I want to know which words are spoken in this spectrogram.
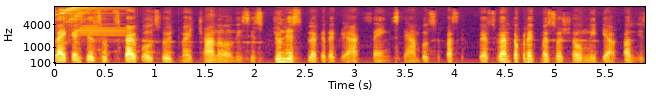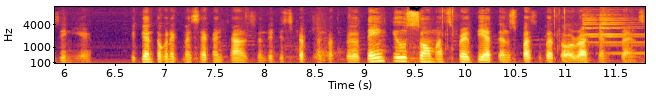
Like and share subscribe also with my channel. This is Junis Blagadag React saying stay humble stay positive guys. If you want to connect my social media account is in here. If you want to connect my second channel it's in the description box below. Thank you so much Privyet and spasiba to our Russian friends.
